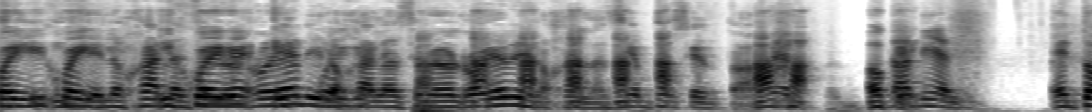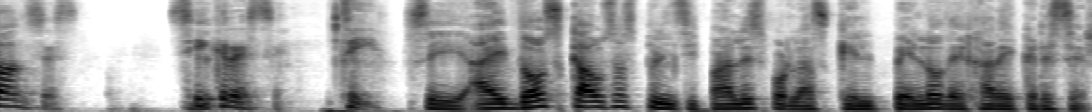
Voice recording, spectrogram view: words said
Juegue Sí, y juegue. se lo jalan, y juegue, se lo enrollan y, lo jalan, se lo enrollan y lo jalan, 100%. A ver, Ajá, ok. Daniel, entonces, sí crece. Sí. Sí, hay dos causas principales por las que el pelo deja de crecer.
